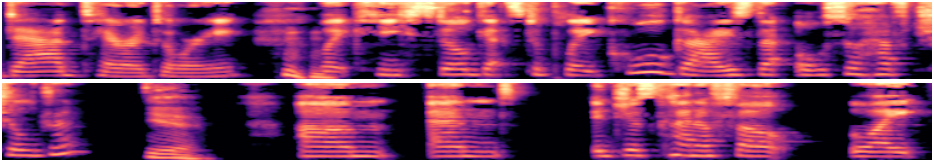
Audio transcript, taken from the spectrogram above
dad territory. like he still gets to play cool guys that also have children. Yeah. Um, and it just kind of felt like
